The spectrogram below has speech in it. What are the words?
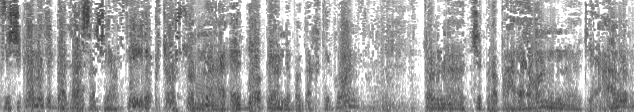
Φυσικά με την κατάσταση αυτή, εκτός των ε, εντόπιων υποτακτικών, των ε, τσιπροπαρεών και άλλων,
